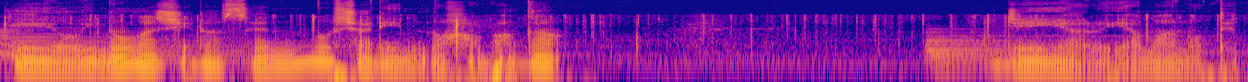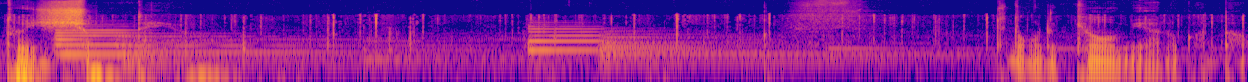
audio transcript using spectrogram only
京王井の頭線の車輪の幅が JR 山手と一緒っていう。ちょっとこれ興味ある方は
